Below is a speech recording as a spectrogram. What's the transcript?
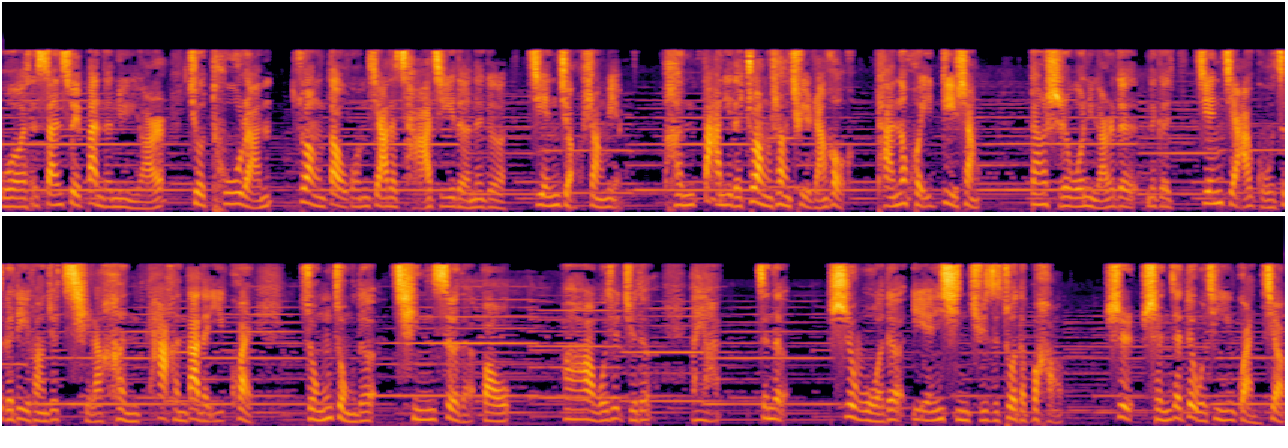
我三岁半的女儿就突然撞到我们家的茶几的那个尖角上面。很大力的撞上去，然后弹回地上。当时我女儿的那个肩胛骨这个地方就起了很大很大的一块肿肿的青色的包，啊，我就觉得，哎呀，真的是我的言行举止做的不好，是神在对我进行管教。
